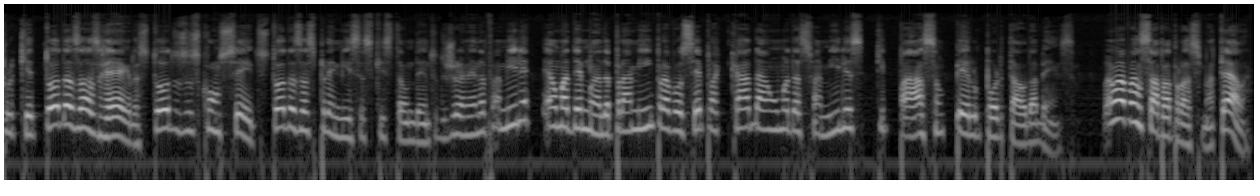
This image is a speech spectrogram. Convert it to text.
Porque todas as regras, todos os conceitos, todas as premissas que estão dentro do juramento da família é uma demanda para mim, para você, para cada uma das famílias que passam pelo portal da bênção. Vamos avançar para a próxima tela?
